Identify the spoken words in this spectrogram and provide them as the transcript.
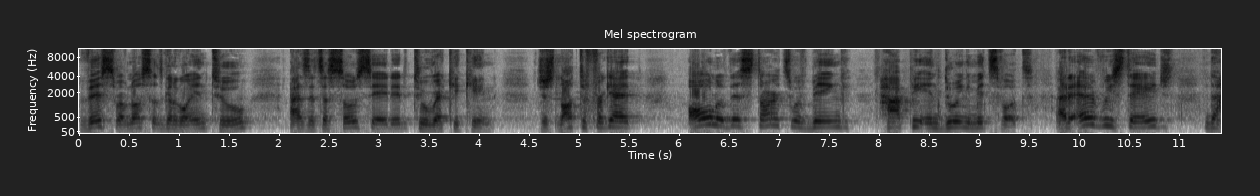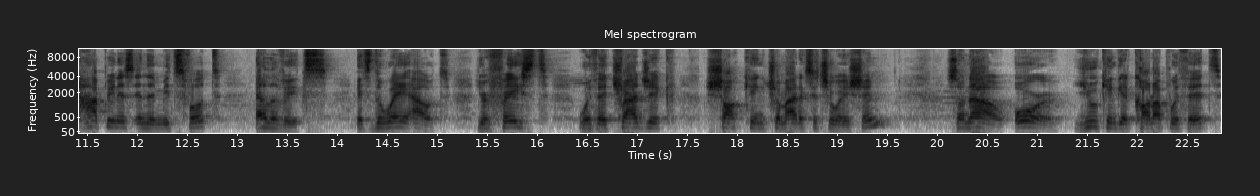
This Rav Nosson is going to go into as it's associated to Rekikin. Just not to forget, all of this starts with being happy in doing mitzvot. At every stage, the happiness in the mitzvot elevates. It's the way out. You're faced with a tragic, shocking, traumatic situation. So now, or you can get caught up with it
